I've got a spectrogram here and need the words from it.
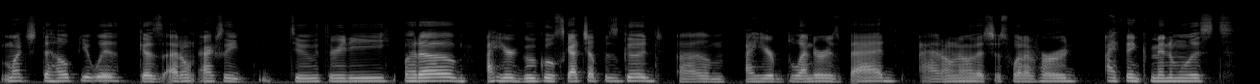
much to help you with because I don't actually do 3D. But um, I hear Google SketchUp is good. Um, I hear Blender is bad. I don't know. That's just what I've heard. I think minimalist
